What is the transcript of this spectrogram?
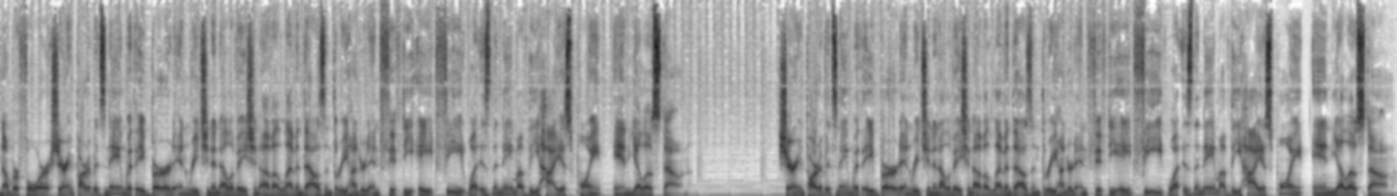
Number four, sharing part of its name with a bird and reaching an elevation of 11,358 feet. What is the name of the highest point in Yellowstone? Sharing part of its name with a bird and reaching an elevation of 11,358 feet. What is the name of the highest point in Yellowstone?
